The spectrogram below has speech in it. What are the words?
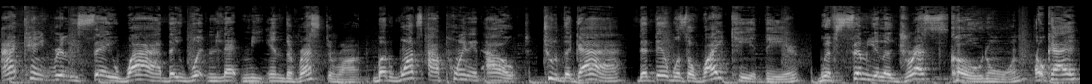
I can't really say why they wouldn't let me in the restaurant, but once I pointed out to the guy that there was a white kid there with similar dress code on, okay,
